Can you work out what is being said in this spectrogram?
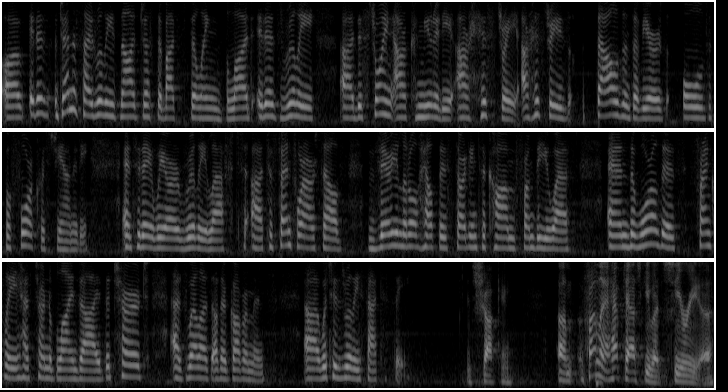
uh, it is, genocide really is not just about spilling blood. It is really uh, destroying our community, our history. Our history is thousands of years old before Christianity. And today we are really left uh, to fend for ourselves. Very little help is starting to come from the U.S. And the world is, frankly, has turned a blind eye, the church as well as other governments, uh, which is really sad to see. It's shocking. Um, finally, I have to ask you about Syria.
